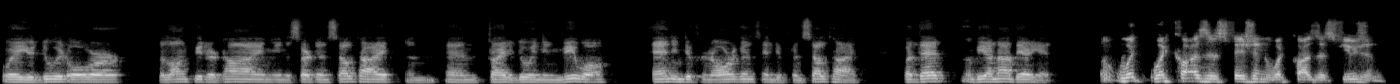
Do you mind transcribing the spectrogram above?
where you do it over the long period of time in a certain cell type and, and try to do it in vivo and in different organs and different cell type. But that we are not there yet. What what causes fission? What causes fusion?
